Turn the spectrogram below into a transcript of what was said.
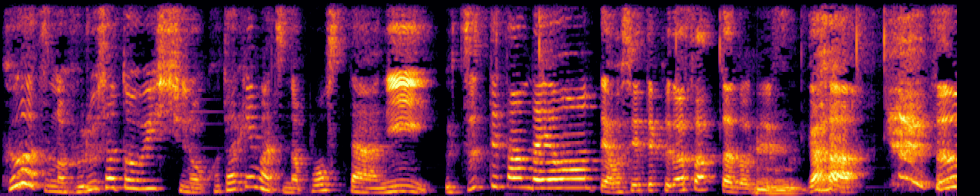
9月のふるさとウィッシュの小竹町のポスターに映ってたんだよーって教えてくださったのですが、その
